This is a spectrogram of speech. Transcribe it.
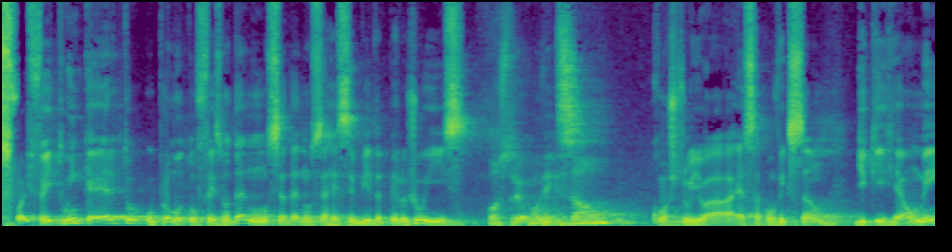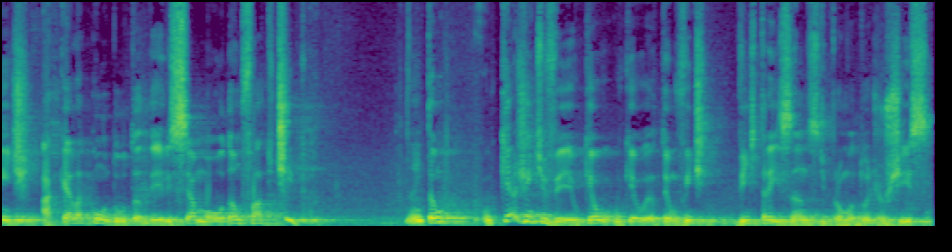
Foi feito um inquérito, o promotor fez uma denúncia, a denúncia recebida pelo juiz. Construiu convicção? Construiu a, essa convicção de que realmente aquela conduta dele se amolda a um fato típico. Então, o que a gente vê, o que eu, o que eu, eu tenho 20, 23 anos de promotor de justiça,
